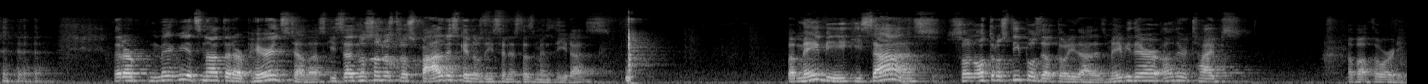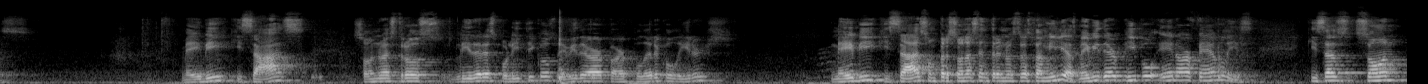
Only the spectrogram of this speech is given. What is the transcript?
that are, maybe it's not that our parents tell us. Quizás no son nuestros padres que nos dicen estas mentiras. But maybe, quizás, son otros tipos de autoridades. Maybe there are other types of authorities. Maybe, quizás, son nuestros líderes políticos. Maybe there are our political leaders. Maybe, quizás, son personas entre nuestras familias. Maybe there are people in our families. Quizás son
